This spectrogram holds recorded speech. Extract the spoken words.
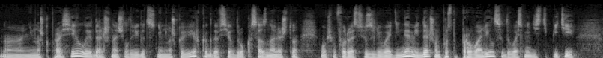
э, немножко просел и дальше начал двигаться немножко вверх, когда все вдруг осознали, что, в общем, ФРС все заливает деньгами, и дальше он просто провалился до 85 в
